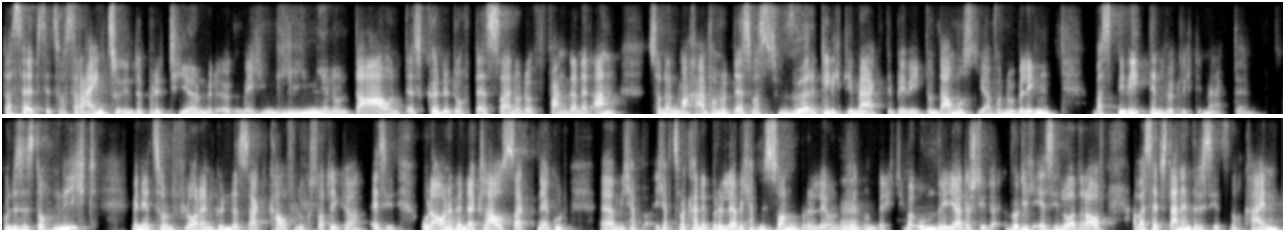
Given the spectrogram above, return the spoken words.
da selbst jetzt was rein zu interpretieren mit irgendwelchen Linien und da und das könnte doch das sein oder fang da nicht an, sondern mach einfach nur das, was wirklich die Märkte bewegt. Und da musst du dir einfach nur überlegen, was bewegt denn wirklich die Märkte? Und es ist doch nicht, wenn jetzt so ein Florian Günder sagt, kauf Luxottica. Oder auch wenn der Klaus sagt, na gut, ähm, ich habe ich hab zwar keine Brille, aber ich habe eine Sonnenbrille und, mhm. und, wenn ich die mal umdrehe, ja, da steht wirklich Essilor drauf. Aber selbst dann interessiert es noch keinen.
